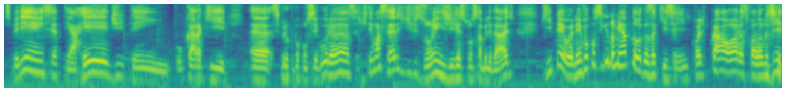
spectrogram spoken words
experiência, tem a rede, tem o cara que eh, se preocupa com segurança, a gente tem uma série de divisões de responsabilidade que, meu, eu nem vou conseguir nomear todas aqui, se a gente pode ficar horas falando de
